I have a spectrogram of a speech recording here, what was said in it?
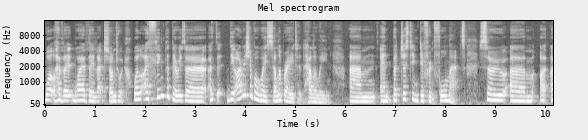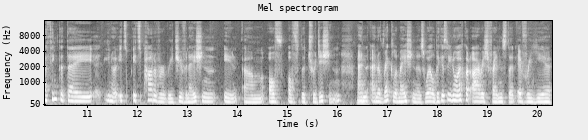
well, have they? Why have they latched onto it? Well, I think that there is a, a the Irish have always celebrated Halloween, um, and but just in different formats. So um, I, I, think that they, you know, it's it's part of a rejuvenation in, um, of of the tradition and mm. and a reclamation as well. Because you know, I've got Irish friends that every year,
